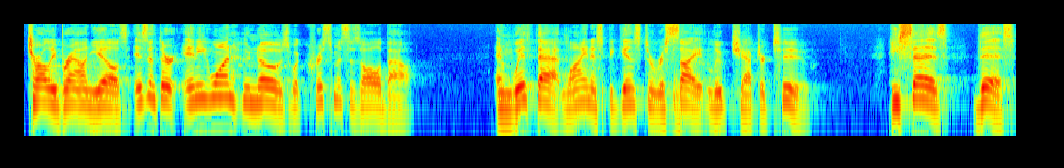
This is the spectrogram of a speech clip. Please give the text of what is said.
Charlie Brown yells, Isn't there anyone who knows what Christmas is all about? And with that, Linus begins to recite Luke chapter 2. He says this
